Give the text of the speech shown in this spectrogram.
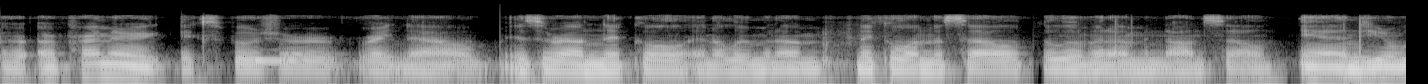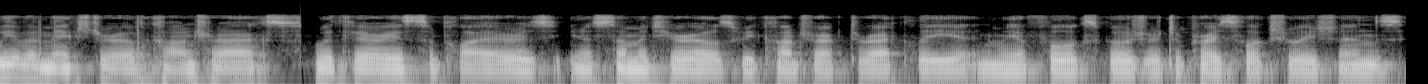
Our, our primary exposure right now is around nickel and aluminum, nickel in the cell, aluminum and non-cell. And, you know, we have a mixture of contracts with various suppliers. You know, some materials we contract directly and we have full exposure to price fluctuations.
